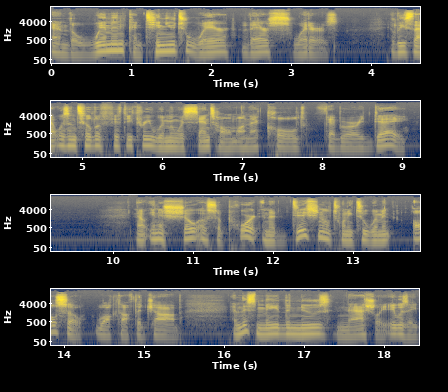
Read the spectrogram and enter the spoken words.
And the women continued to wear their sweaters. At least that was until the 53 women were sent home on that cold February day. Now, in a show of support, an additional 22 women also walked off the job. And this made the news nationally. It was a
